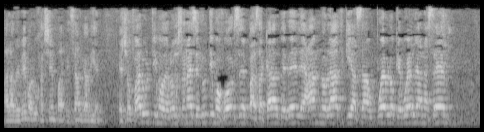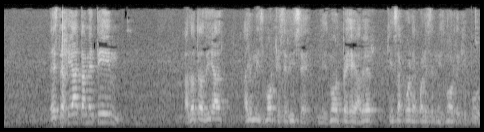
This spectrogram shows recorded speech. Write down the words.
a la bebé Baruch Hashem para que salga bien. El shofar último de Rosh es el último force para sacar al bebé Leam Nolat Kiasa, un pueblo que vuelve a nacer. Este Metim. Al otro día hay un mismor que se dice, mismor peje, a ver, ¿quién se acuerda cuál es el mismor de Kippur?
